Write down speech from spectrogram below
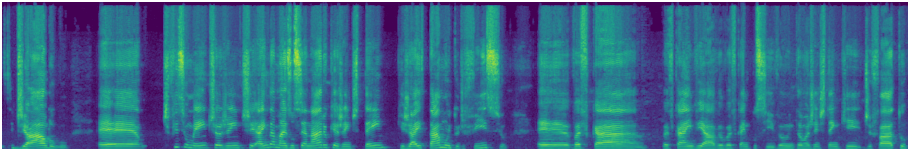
esse diálogo, é, dificilmente a gente, ainda mais o cenário que a gente tem, que já está muito difícil, é, vai ficar vai ficar inviável, vai ficar impossível. Então a gente tem que, de fato,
